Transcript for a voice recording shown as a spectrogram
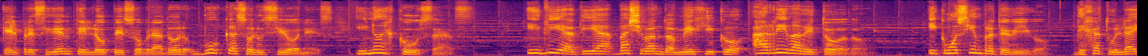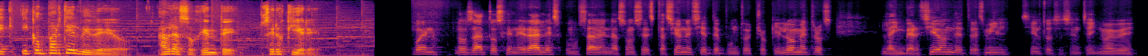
que el presidente López Obrador busca soluciones y no excusas. Y día a día va llevando a México arriba de todo. Y como siempre te digo, deja tu like y comparte el video. Abrazo gente, se los quiere. Bueno, los datos generales, como saben, las 11 estaciones, 7.8 kilómetros, la inversión de 3.169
